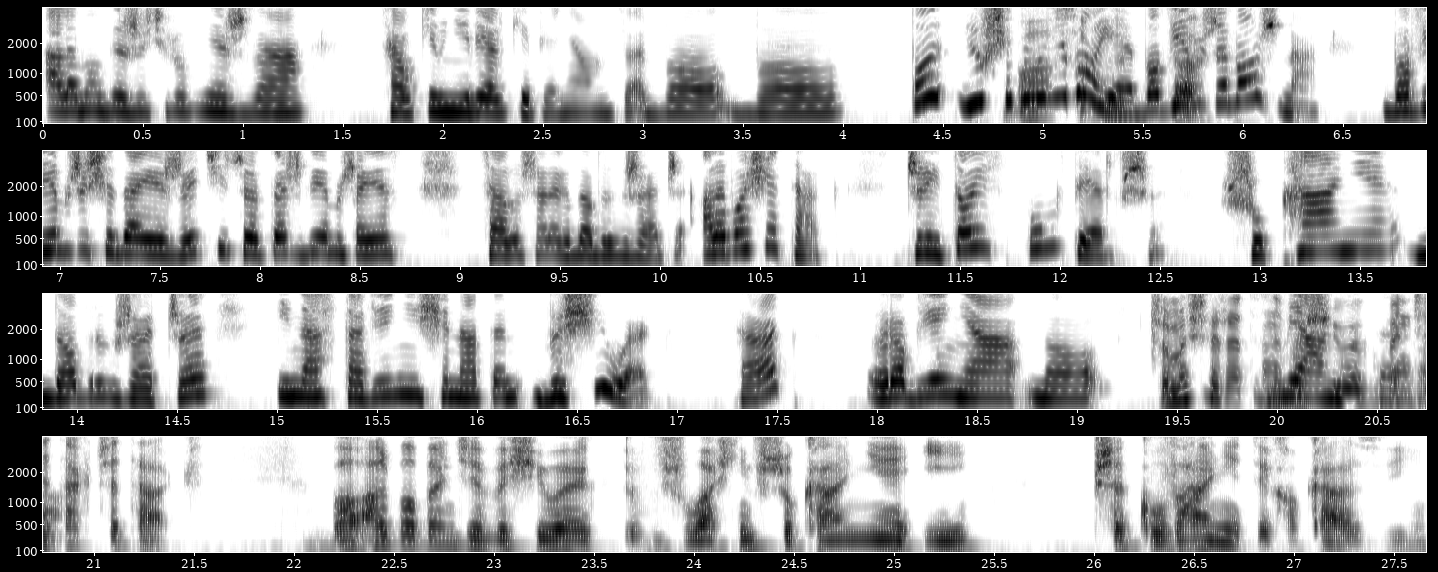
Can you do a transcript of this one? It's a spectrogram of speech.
ale mogę żyć również za całkiem niewielkie pieniądze, bo, bo, bo już się bo tego nie boję, bo wiem, tak. że można. Bo wiem, że się daje żyć i że też wiem, że jest cały szereg dobrych rzeczy. Ale właśnie tak. Czyli to jest punkt pierwszy. Szukanie dobrych rzeczy i nastawienie się na ten wysiłek, tak? Robienia, no. Czy myślę, że ten wysiłek tego. będzie tak czy tak? Bo albo będzie wysiłek właśnie w szukanie i przekuwanie tych okazji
